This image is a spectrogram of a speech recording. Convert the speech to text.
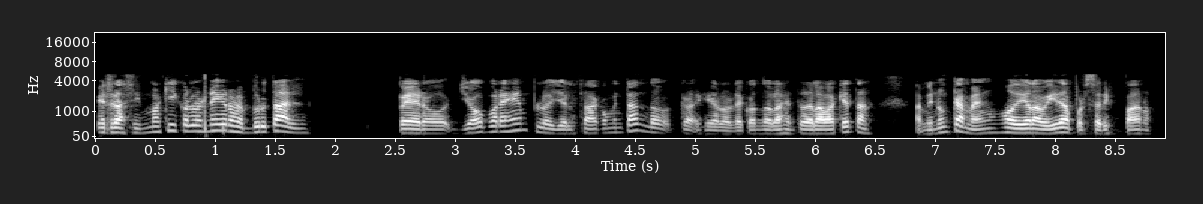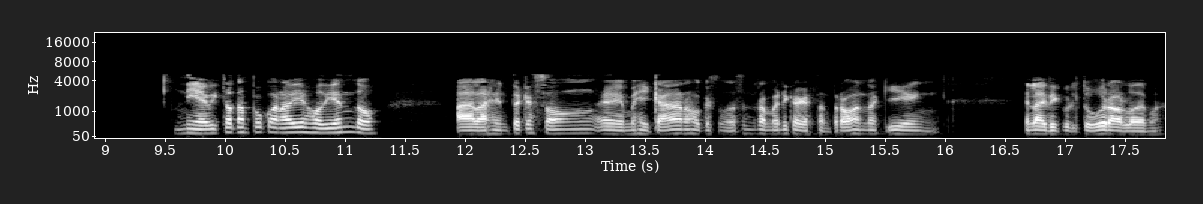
el racismo aquí con los negros es brutal, Pero yo, por ejemplo, yo le estaba comentando, que lo hablé cuando la gente de la baqueta, a mí nunca me han jodido la vida por ser hispano. Ni he visto tampoco a nadie jodiendo a la gente que son eh, mexicanos o que son de Centroamérica que están trabajando aquí en, en la agricultura o lo demás.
